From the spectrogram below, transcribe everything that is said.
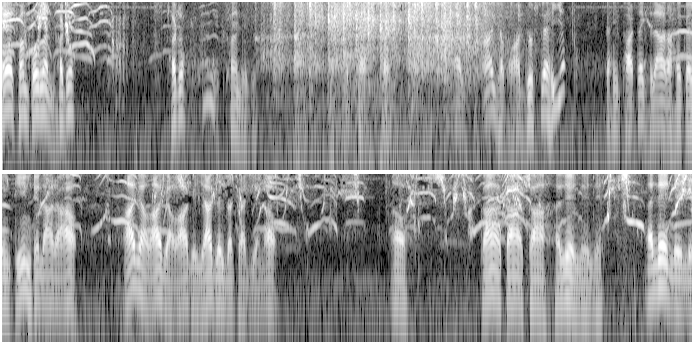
ए, संपूर्ण, हटो। हटो। खाने खाने दो। अच्छा अच्छा आज अब आप दोस्त ये कहीं फाटक हिला रहा है, कहीं टीन हिला रहा हो। आ जाओ आ जाओ आ गई आ गई बचा दिया ना आओ। कहाँ कहाँ कहाँ? ले ले ले। ले ले ले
